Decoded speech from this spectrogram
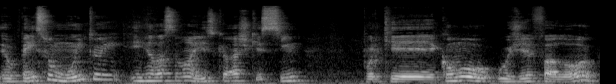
eu, penso muito em, em relação a isso, que eu acho que sim. Porque, como o G falou,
